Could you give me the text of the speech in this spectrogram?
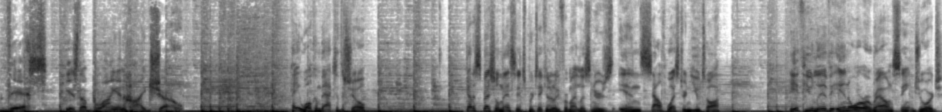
This is the Brian Hyde Show. Hey, welcome back to the show. Got a special message, particularly for my listeners in southwestern Utah. If you live in or around St. George,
